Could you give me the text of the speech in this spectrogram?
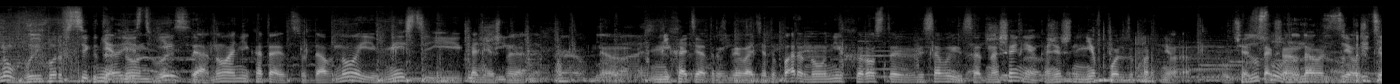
ну, выбор всегда нет, ну, есть. Он есть, да, но они катаются давно и вместе, и, конечно, э, не хотят разбивать эту пару, но у них роста весовые соотношения, конечно, не в пользу партнера. Получается Безусловно, так, что она девушка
